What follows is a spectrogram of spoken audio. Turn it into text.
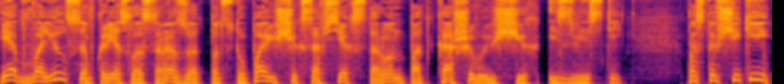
и обвалился в кресло сразу от подступающих со всех сторон подкашивающих известий. Поставщики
